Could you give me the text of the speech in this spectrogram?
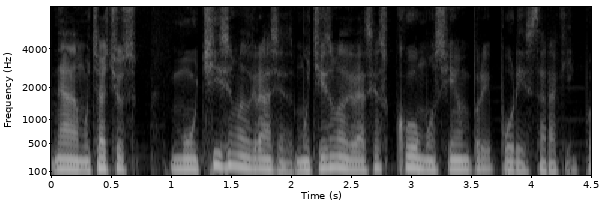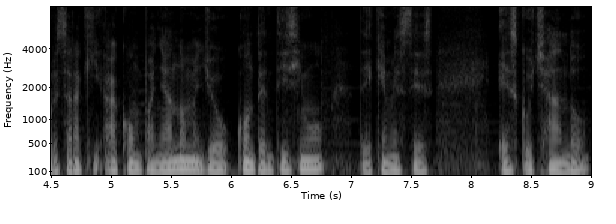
nada muchachos, Muchísimas gracias, muchísimas gracias como siempre por estar aquí, por estar aquí acompañándome. Yo contentísimo de que me estés escuchando,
